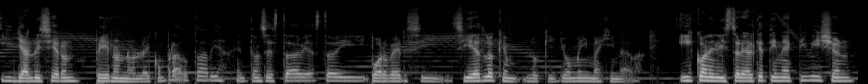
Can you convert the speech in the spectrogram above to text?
Y ya lo hicieron, pero no lo he comprado todavía. Entonces todavía estoy por ver si, si es lo que, lo que yo me imaginaba. Y con el historial que tiene Activision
